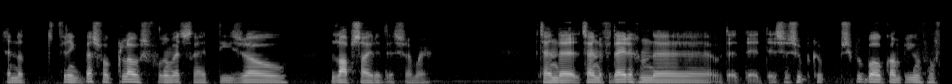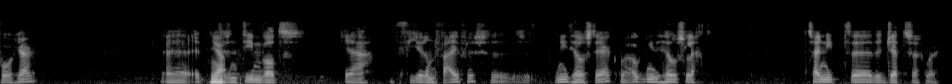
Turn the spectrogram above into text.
En dat vind ik best wel close voor een wedstrijd die zo lopsided is, zeg maar. Het zijn de, het zijn de verdedigende. Het is een Super, Super Bowl kampioen van vorig jaar. Uh, het ja. is een team wat ja, 4 en 5 is. is. Niet heel sterk, maar ook niet heel slecht. Het zijn niet uh, de Jets, zeg maar.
